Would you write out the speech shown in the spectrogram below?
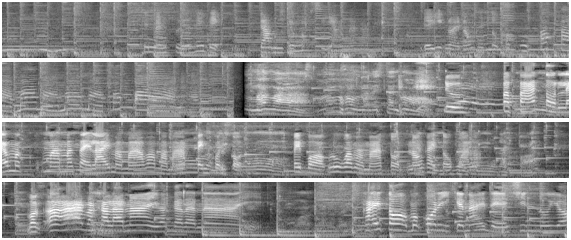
ม เป็นหนังสือให้เด็กจำเกี่ยวกับเสียงนะคะ เดี๋ยวอีกหน่อยน้องไทโตะก็พูดป้าป่ามามามามาป้าป่านะคะ ママ、うん、何してんの ดู ป้าป๊าตดแล้วมามามาใส่ร้ายมาม้าว่ามาม้าเป็นคนตด ไปบอกลูกว่ามาม้าตดน้องไข่ตหัวหรอกบอกอ้าบักการนายบักการานายไข่โตโมโกริเกนายเดชินนุยอ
